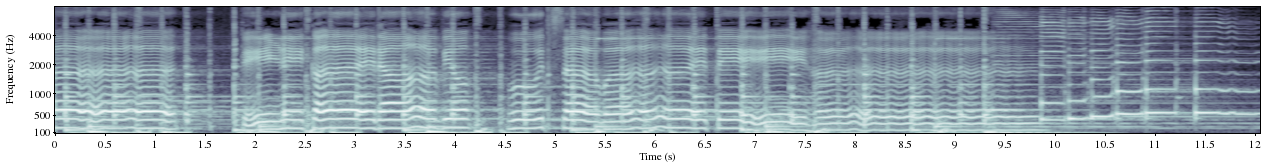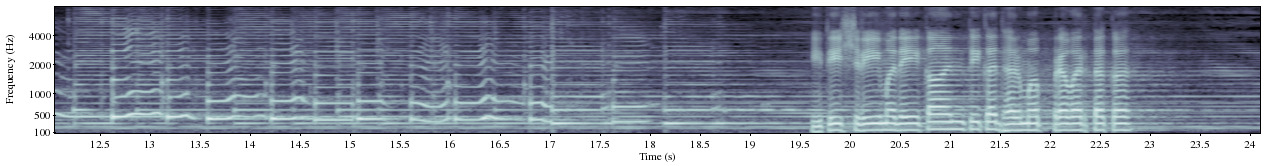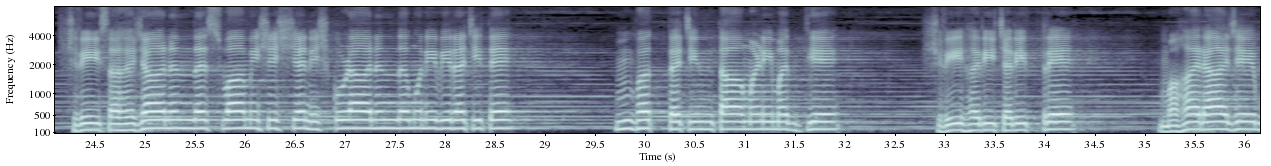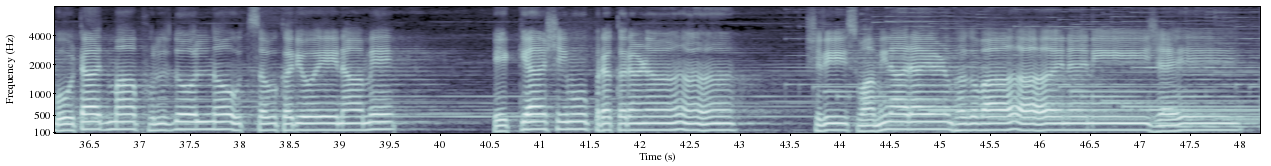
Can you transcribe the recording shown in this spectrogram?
तेण कराव्यो उत्सव तेह इति श्रीमदेकान्तिकधर्मप्रवर्तक। श्रीसहजानन्दस्वामिशिष्यनिष्कुळानन्दमुनिविरचिते भक्तचिन्तामणिमध्ये श्रीहरिचरित्रे महाराजे बोटाद्मा फुल्दोल्नो उत्सव कर्यो ए नामे एक्याशिमु प्रकरण श्रीस्वामिनारायणभगवाननी जय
